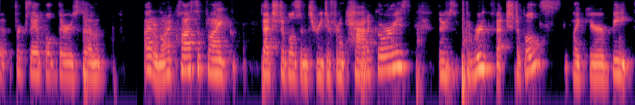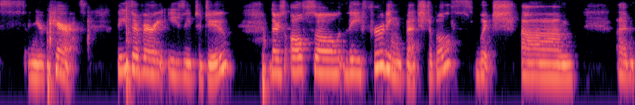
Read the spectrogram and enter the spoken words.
uh, for example, there's um, I don't know, I classify vegetables in three different categories. There's the root vegetables, like your beets and your carrots. These are very easy to do. There's also the fruiting vegetables, which um, um,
